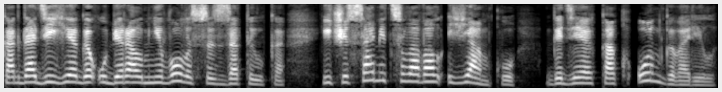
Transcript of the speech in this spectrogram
Когда Диего убирал мне волосы с затылка и часами целовал ямку, где, как он говорил,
